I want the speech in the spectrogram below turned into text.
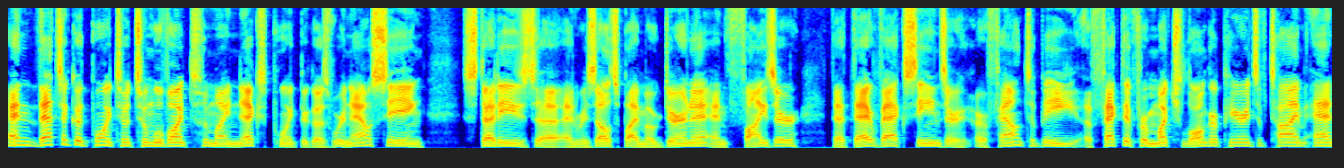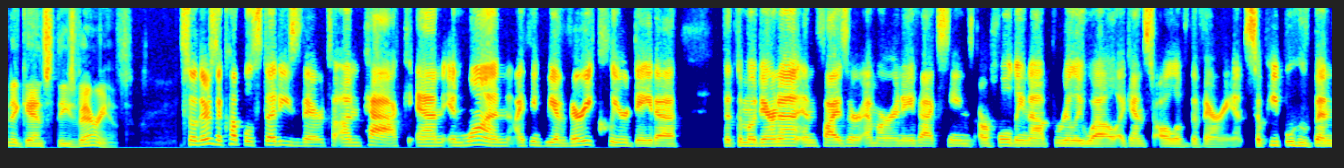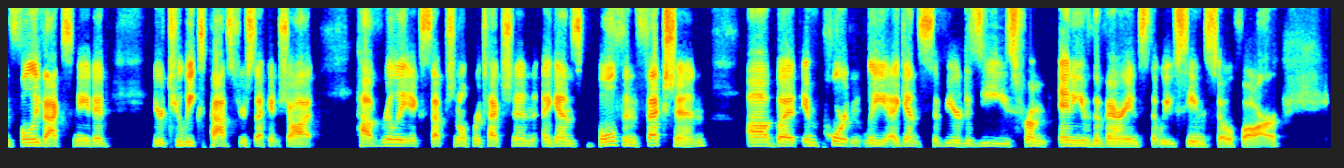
And that's a good point to, to move on to my next point because we're now seeing studies uh, and results by Moderna and Pfizer that their vaccines are, are found to be effective for much longer periods of time and against these variants. So there's a couple studies there to unpack. And in one, I think we have very clear data that the Moderna and Pfizer mRNA vaccines are holding up really well against all of the variants. So people who've been fully vaccinated, you're two weeks past your second shot, have really exceptional protection against both infection, uh, but importantly, against severe disease from any of the variants that we've seen so far.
